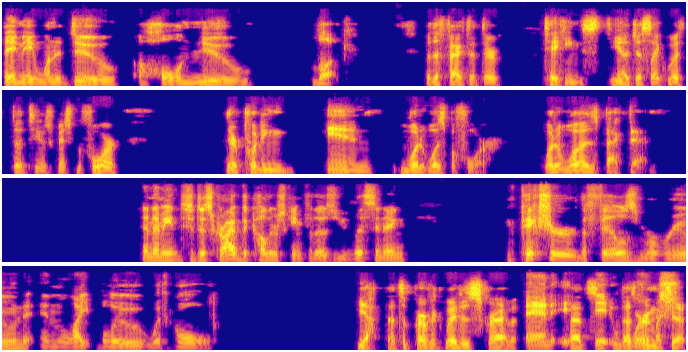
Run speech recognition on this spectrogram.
They may want to do a whole new look, but the fact that they're taking, you know, just like with the teams we mentioned before, they're putting in what it was before, what it was back then. And I mean, to describe the color scheme for those of you listening, picture the Phil's maroon and light blue with gold. Yeah, that's a perfect way to describe it. And it, That's it that's pretty much it.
